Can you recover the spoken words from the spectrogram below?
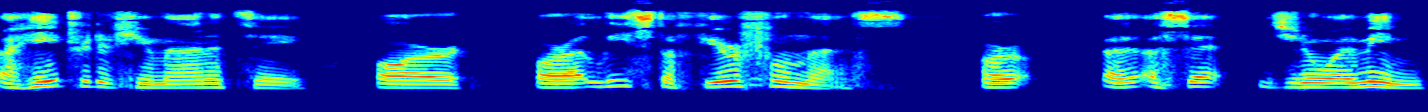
a hatred of humanity, or, or at least a fearfulness, or a, a set, do you know what I mean?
